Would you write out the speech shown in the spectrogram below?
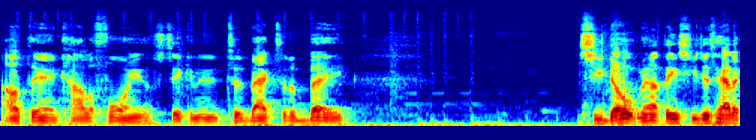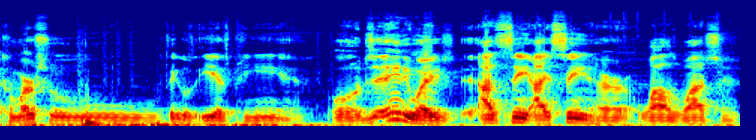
out there in California, sticking it to back to the Bay she dope, man. I think she just had a commercial. I think it was ESPN. Or anyway, I seen I seen her while I was watching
